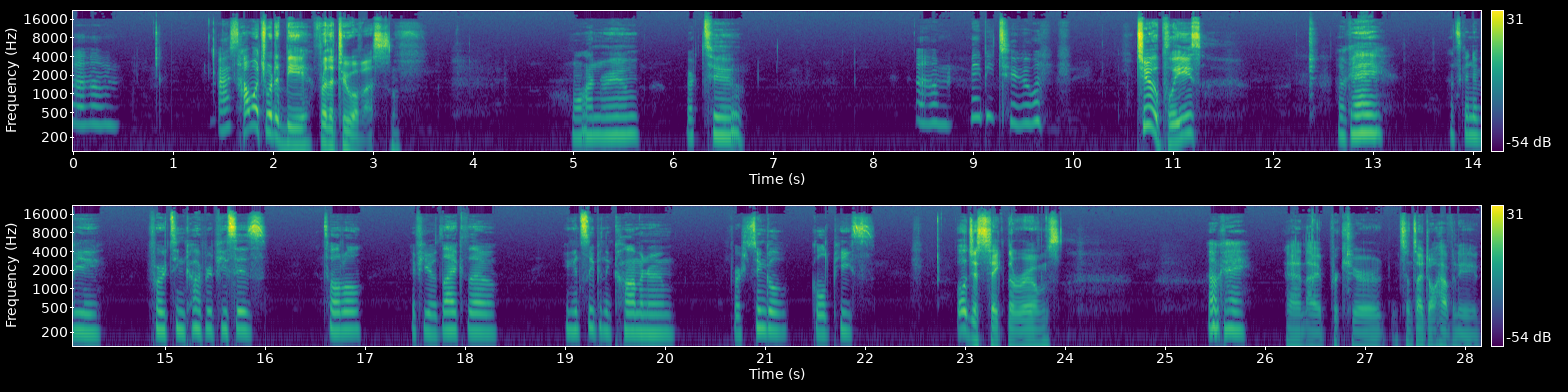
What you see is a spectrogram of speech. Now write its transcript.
Um, ask. How much would it be for the two of us? One room or two? Um, maybe two. Two, please. Okay. That's gonna be fourteen copper pieces total. If you would like, though, you can sleep in the common room for a single gold piece. We'll just take the rooms. Okay. And I procure since I don't have any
